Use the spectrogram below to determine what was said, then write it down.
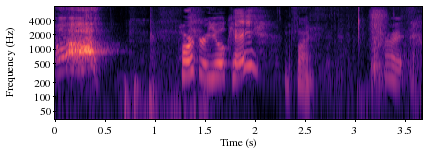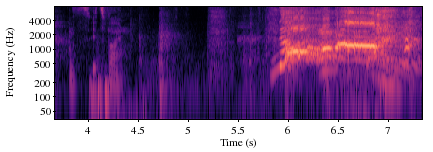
Ah. Parker, you okay? I'm fine. Alright. It's, it's fine. No!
